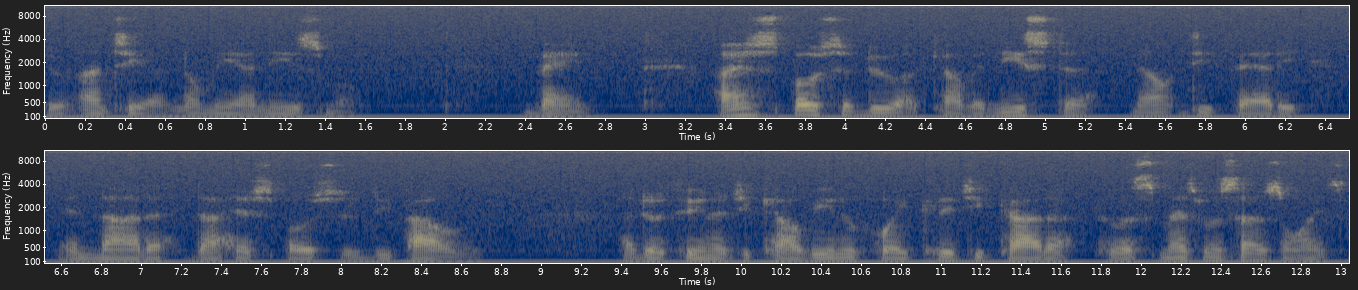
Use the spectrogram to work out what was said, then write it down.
do antinomianismo? Bem, a resposta do calvinista não difere em nada da resposta de Paulo. A doutrina de Calvino foi criticada pelas mesmas razões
